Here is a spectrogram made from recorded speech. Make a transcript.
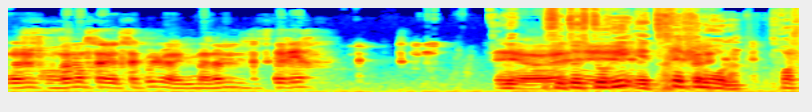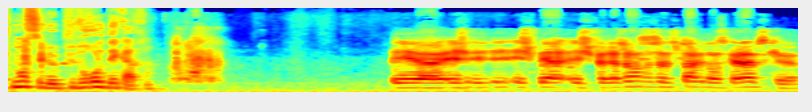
là, je le trouve vraiment très très cool. Il m'a même fait rire. Mais ce Toy Story et- est très très drôle. hein. Franchement, c'est le plus drôle des quatre. hein. Et, et, je- et, et je fais, et je fais référence à South Park dans ce cas-là parce que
